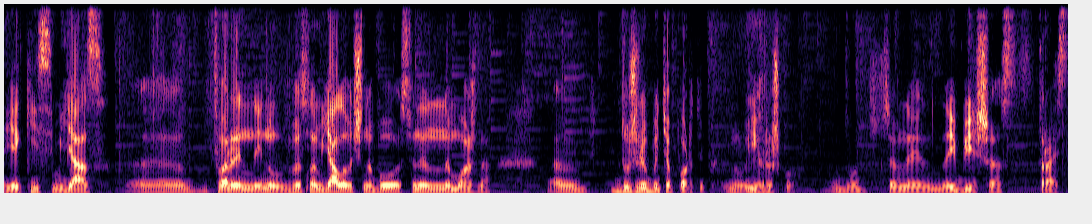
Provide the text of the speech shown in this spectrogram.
якийсь м'яз е, тваринний, ну, в основному яловичину, бо свинину не можна. Е, Дуже любить апортик, ну, іграшку. Це в неї найбільша страсть.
